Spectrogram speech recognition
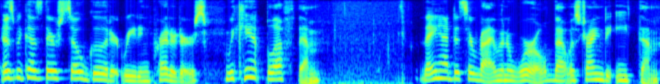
is because they're so good at reading predators. We can't bluff them. They had to survive in a world that was trying to eat them.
